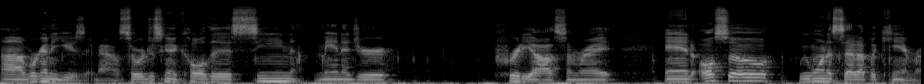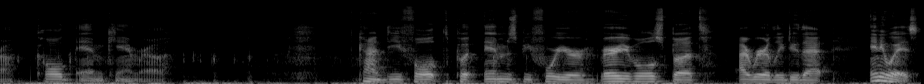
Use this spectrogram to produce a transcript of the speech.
uh, we're going to use it now. So we're just going to call this scene manager. Pretty awesome, right? And also, we want to set up a camera called M camera. Kind of default to put M's before your variables, but I rarely do that. Anyways,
